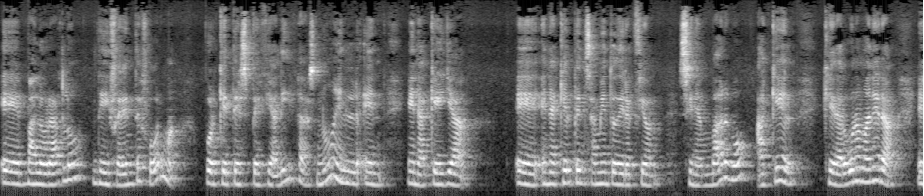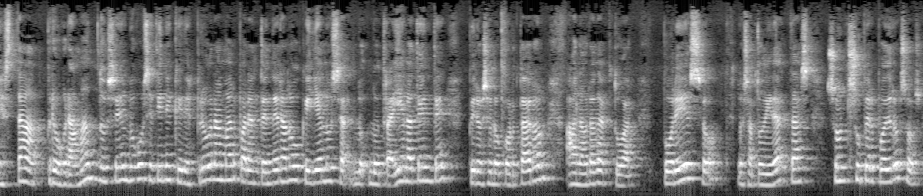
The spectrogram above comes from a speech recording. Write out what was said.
eh, valorarlo de diferente forma, porque te especializas ¿no? en, en, aquella, eh, en aquel pensamiento dirección. Sin embargo, aquel que de alguna manera está programándose, luego se tiene que desprogramar para entender algo que ya lo, traía latente, pero se lo cortaron a la hora de actuar. Por eso los autodidactas son súper poderosos,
